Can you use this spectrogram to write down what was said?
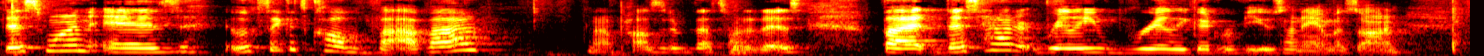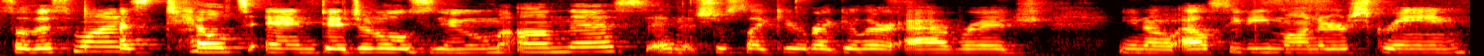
this one is, it looks like it's called Vava not positive that's what it is. But this had really really good reviews on amazon. So this one has tilt and digital zoom on this and it's just like your regular average you know lcd monitor screen.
